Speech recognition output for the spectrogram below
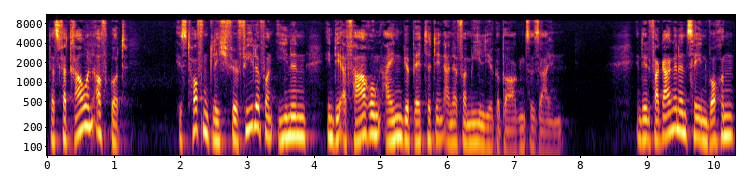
Das Vertrauen auf Gott ist hoffentlich für viele von Ihnen in die Erfahrung eingebettet, in einer Familie geborgen zu sein. In den vergangenen zehn Wochen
